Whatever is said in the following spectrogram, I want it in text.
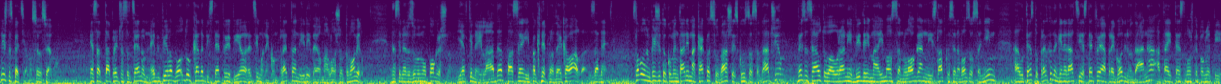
ništa specijalno, sve u svemu. E sad, ta priča sa cenom ne bi pila vodu kada bi Stepway bio, recimo, nekompletan ili veoma loš automobil. Da se ne razumemo pogrešno, jeftina i lada, pa se ipak ne prodaje kao Alva, zar ne? Slobodno nam pišite u komentarima kakva su vaše iskustva sa Dačijom. Već sam se autovao u ranijim videima, imao sam Logan i slatko se navozao sa njim. U testu prethodne generacije Stepwaya pre godinu dana, a taj test možete pogledati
